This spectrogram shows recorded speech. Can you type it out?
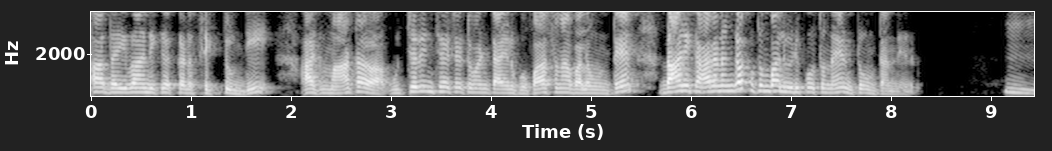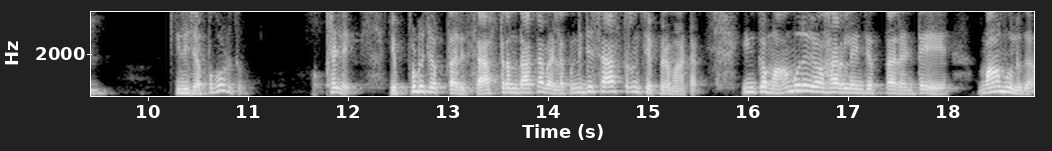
ఆ దైవానికి అక్కడ శక్తి ఉండి ఆ మాట ఉచ్చరించేటటువంటి ఆయనకు ఉపాసనా బలం ఉంటే దాని కారణంగా కుటుంబాలు విడిపోతున్నాయి అంటూ ఉంటాను నేను. ఇది చెప్పకూడదు. ఒక్కళ్ళే. ఎప్పుడు చెప్తారు? శాస్త్రం దాకా వెళ్ళకుండా ఇది శాస్త్రం చెప్పిన మాట. ఇంకా మామూలు వ్యవహారాలు ఏం చెప్తారంటే మామూలుగా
